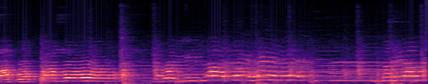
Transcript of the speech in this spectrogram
পাবো পাবো বলিলা রে Dayal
